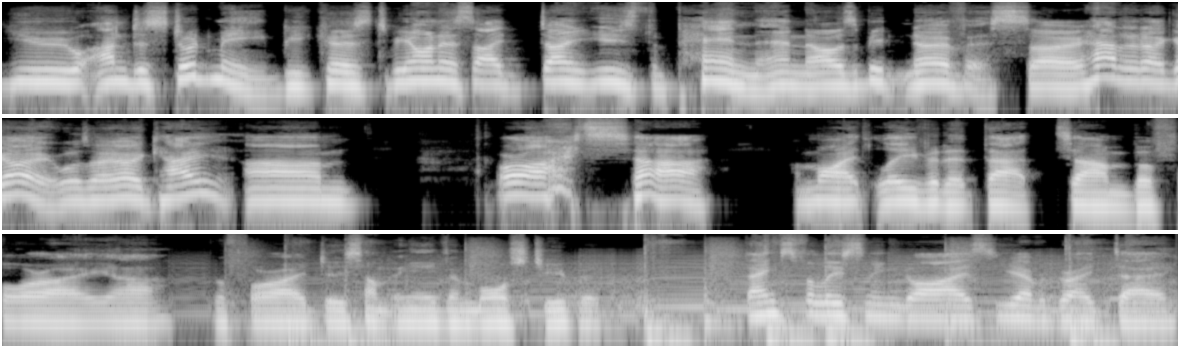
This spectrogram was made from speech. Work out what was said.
you understood me because to be honest, I don't use the pen and I was a bit nervous. So how did I go? Was I okay? Um, all right. Uh, I might leave it at that um, before I uh, before I do something even more stupid. Thanks for listening, guys. You have a great day.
